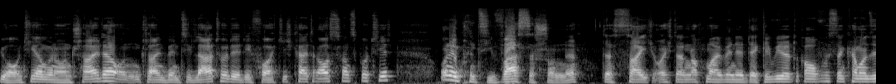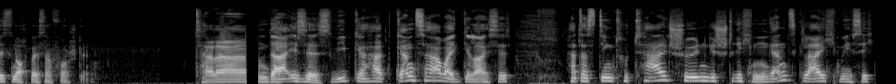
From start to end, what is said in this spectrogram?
Ja, und hier haben wir noch einen Schalter und einen kleinen Ventilator, der die Feuchtigkeit raustransportiert. Und im Prinzip war es das schon. Ne? Das zeige ich euch dann nochmal, wenn der Deckel wieder drauf ist. Dann kann man sich es noch besser vorstellen. Tada! Da ist es. Wiebke hat ganze Arbeit geleistet. Hat das Ding total schön gestrichen, ganz gleichmäßig.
